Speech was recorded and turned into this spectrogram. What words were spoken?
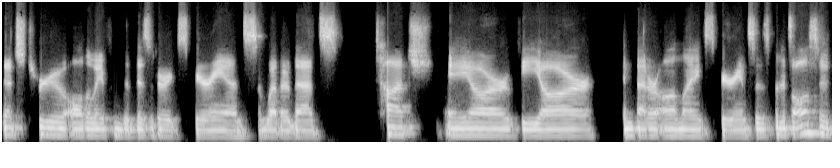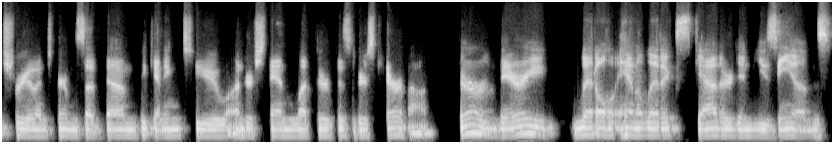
That's true all the way from the visitor experience, whether that's touch, AR, VR, and better online experiences. But it's also true in terms of them beginning to understand what their visitors care about. There are very little analytics gathered in museums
